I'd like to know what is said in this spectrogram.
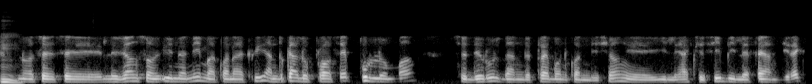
Non, les gens sont unanimes à Conakry. En tout cas, le procès, pour le moment, se déroule dans de très bonnes conditions et il est accessible, il est fait en direct.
